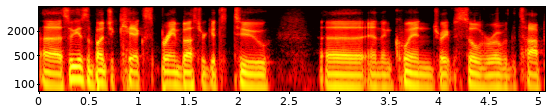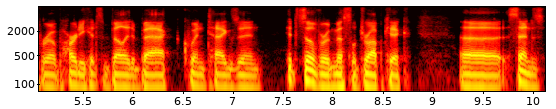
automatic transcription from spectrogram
Uh, so he gets a bunch of kicks. Brainbuster gets two, uh, and then Quen drapes Silver over the top rope. Hardy hits a belly to back. Quen tags in, hits Silver with missile dropkick, uh, sends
